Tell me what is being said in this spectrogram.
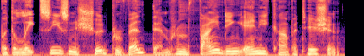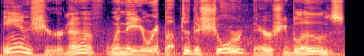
but the late season should prevent them from finding any competition. And sure enough, when they rip up to the shore, there she blows.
